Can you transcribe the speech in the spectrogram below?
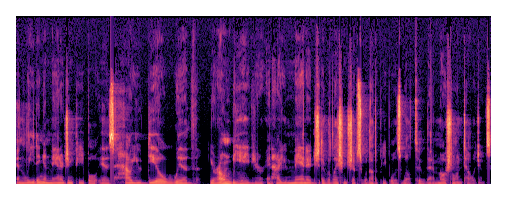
in leading and managing people is how you deal with your own behavior and how you manage the relationships with other people as well too, that emotional intelligence.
